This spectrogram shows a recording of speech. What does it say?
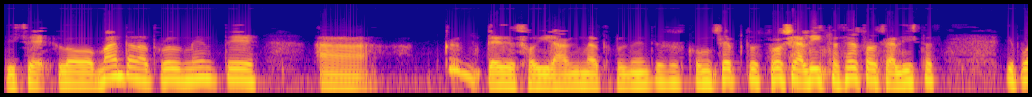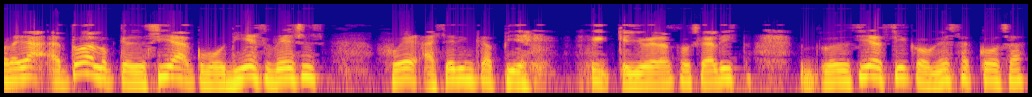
Dice, lo manda naturalmente a... Ustedes oirán naturalmente esos conceptos, socialistas, es ¿eh? socialistas, y por allá, a todo lo que decía como diez veces fue hacer hincapié en que yo era socialista. Lo decía así con esa cosa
